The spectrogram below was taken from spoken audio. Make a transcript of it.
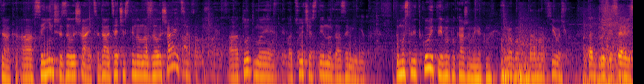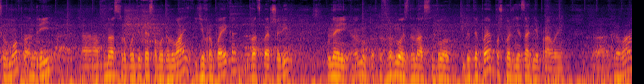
Так, а все інше залишається. Да? Ця частина у нас залишається, залишається. а тут ми оцю частину да, замінюємо. Тому слідкуйте і ми покажемо, як ми зробимо дану автівочку. Так, друзі, сервіс ВМОП Андрій. В нас в роботі Tesla Model Y, європейка, 21 рік. У неї, а, ну, тобто, звернулось до нас, було ДТП, пошкодження задньої правої крила.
